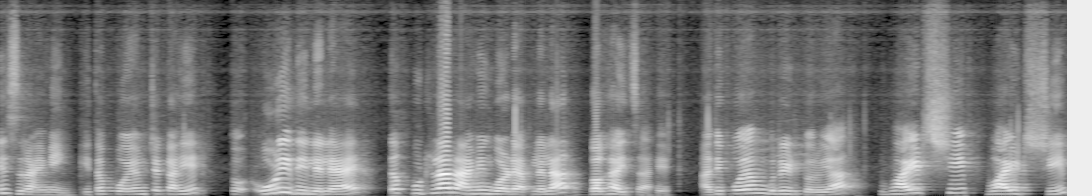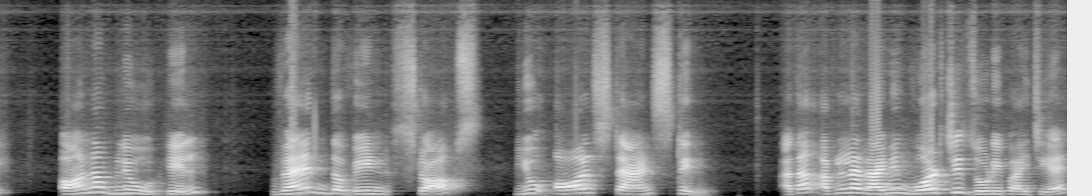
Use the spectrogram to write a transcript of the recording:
is rhyming इथं पोयमचे काही ओळी दिलेल्या आहे तर कुठला रायमिंग वर्ड आहे आपल्याला बघायचं आहे? आधी पोयम रीड करूया. White ship white ship on a blue hill when the wind stops you all stand still. आता आपल्याला रायमिंग वर्डची जोडी पाहिजे आहे.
